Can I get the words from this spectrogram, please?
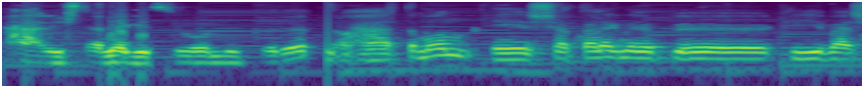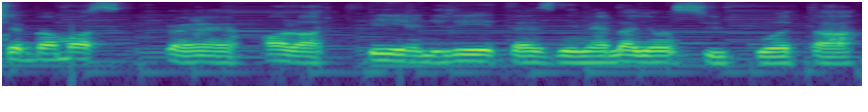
hál' Isten egész jól működött a hátamon, és hát a legnagyobb kihívás ebben a maszk alatt élni, létezni, mert nagyon szűk volt a,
